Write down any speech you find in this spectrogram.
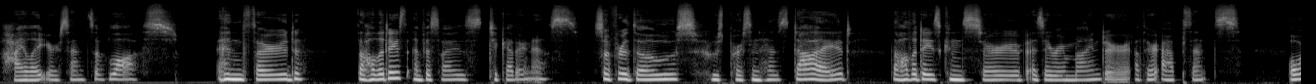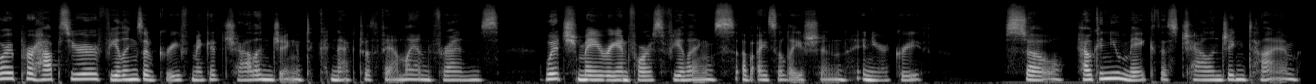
highlight your sense of loss. And third, the holidays emphasize togetherness. So, for those whose person has died, the holidays can serve as a reminder of their absence. Or perhaps your feelings of grief make it challenging to connect with family and friends, which may reinforce feelings of isolation in your grief. So, how can you make this challenging time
